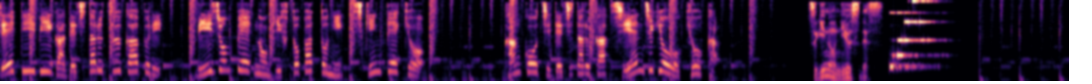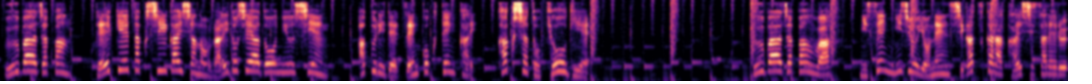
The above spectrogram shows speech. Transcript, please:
JTB がデジタル通貨アプリリージョンペイのギフトパッドに資金提供。観光地デジタル化支援事業を強化。次のニュースですウーバージャパン提携タクシー会社のライドシェア導入支援アプリで全国展開各社と協議へ。ウーバージャパンは2024年4月から開始される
